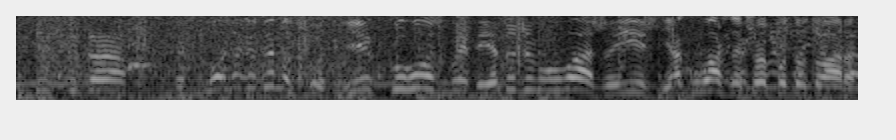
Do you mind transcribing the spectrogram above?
Ти сказав, можна людину збити. І кого збити? Я дуже уважно їж. Як уважно, якщо ви по тротуарах.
